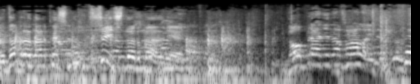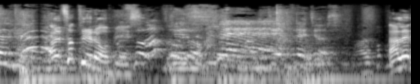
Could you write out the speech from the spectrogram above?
No dobra, no ale przecież mógł przyjść normalnie. Dobra, nie nawalaj! Ale co ty robisz? Cześć! Ale...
